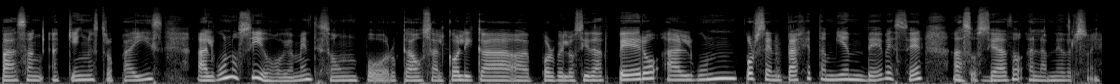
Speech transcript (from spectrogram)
pasan aquí en nuestro país, algunos sí, obviamente, son por causa alcohólica, ah, por velocidad, pero algún porcentaje también debe ser asociado a la apnea del sueño.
